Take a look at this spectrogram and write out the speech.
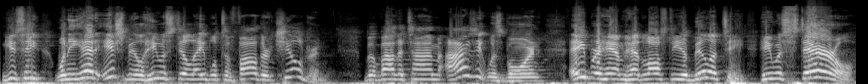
You see, when he had Ishmael, he was still able to father children. But by the time Isaac was born, Abraham had lost the ability. He was sterile.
